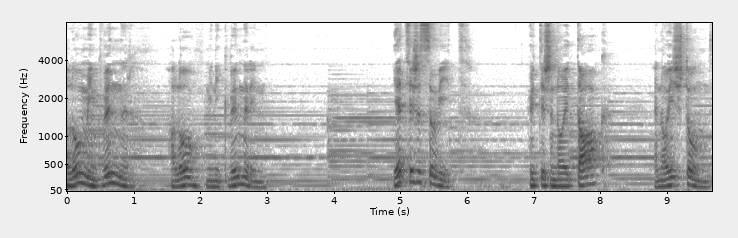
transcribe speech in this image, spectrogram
Hallo mein Gewinner, hallo meine Gewinnerin. Jetzt ist es soweit. Heute ist ein neuer Tag, eine neue Stunde,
